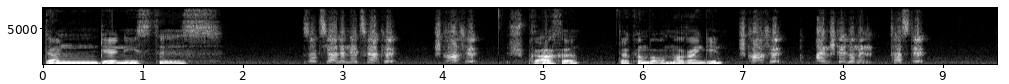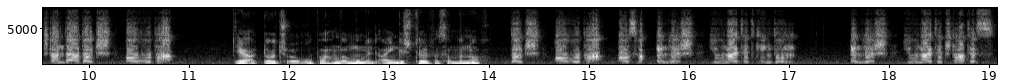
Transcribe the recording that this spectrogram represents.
Dann der nächste ist Soziale Netzwerke. Sprache. Sprache. Da können wir auch mal reingehen. Sprache. Einstellungen. Taste. Standarddeutsch. Europa. Ja, Deutsch-Europa haben wir im Moment eingestellt. Was haben wir noch? Deutsch. Europa. Auswahl. Englisch. United Kingdom. Englisch. United Staates.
